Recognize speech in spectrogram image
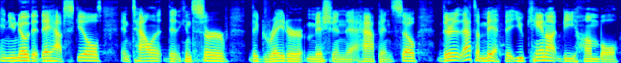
and you know that they have skills and talent that can serve the greater mission that happens. So there, that's a myth that you cannot be humble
